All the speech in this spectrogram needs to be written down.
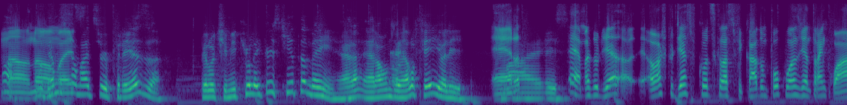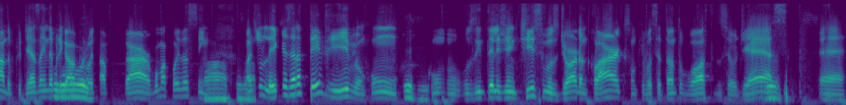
não, não. Podemos mas... chamar de surpresa pelo time que o Lakers tinha também. Era, era um duelo feio ali. Era. Mas... É, mas o Jazz. Eu acho que o Jazz ficou desclassificado um pouco antes de entrar em quadro, porque o Jazz ainda brigava pelo oitavo lugar, alguma coisa assim. Ah, mas o Lakers era terrível, com, com os inteligentíssimos Jordan Clarkson, que você tanto gosta do seu Jazz, é,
